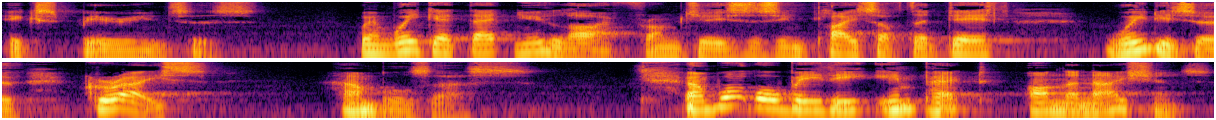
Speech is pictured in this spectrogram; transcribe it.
experiences. When we get that new life from Jesus in place of the death we deserve, grace humbles us. And what will be the impact on the nations?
